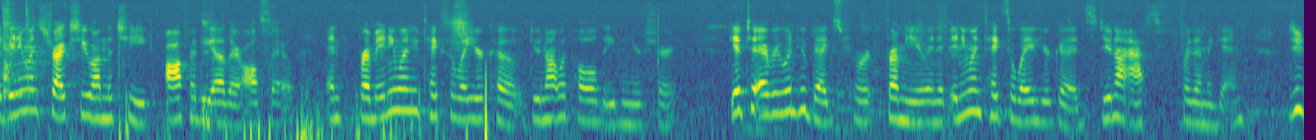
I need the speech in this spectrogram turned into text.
If anyone strikes you on the cheek, offer the other also. And from anyone who takes away your coat, do not withhold even your shirt. Give to everyone who begs for, from you, and if anyone takes away your goods, do not ask for them again. Do,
